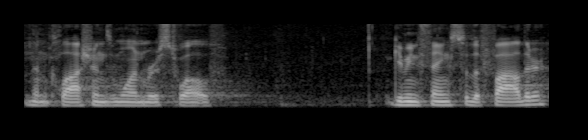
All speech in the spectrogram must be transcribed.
And then Colossians 1, verse 12. Giving thanks to the Father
